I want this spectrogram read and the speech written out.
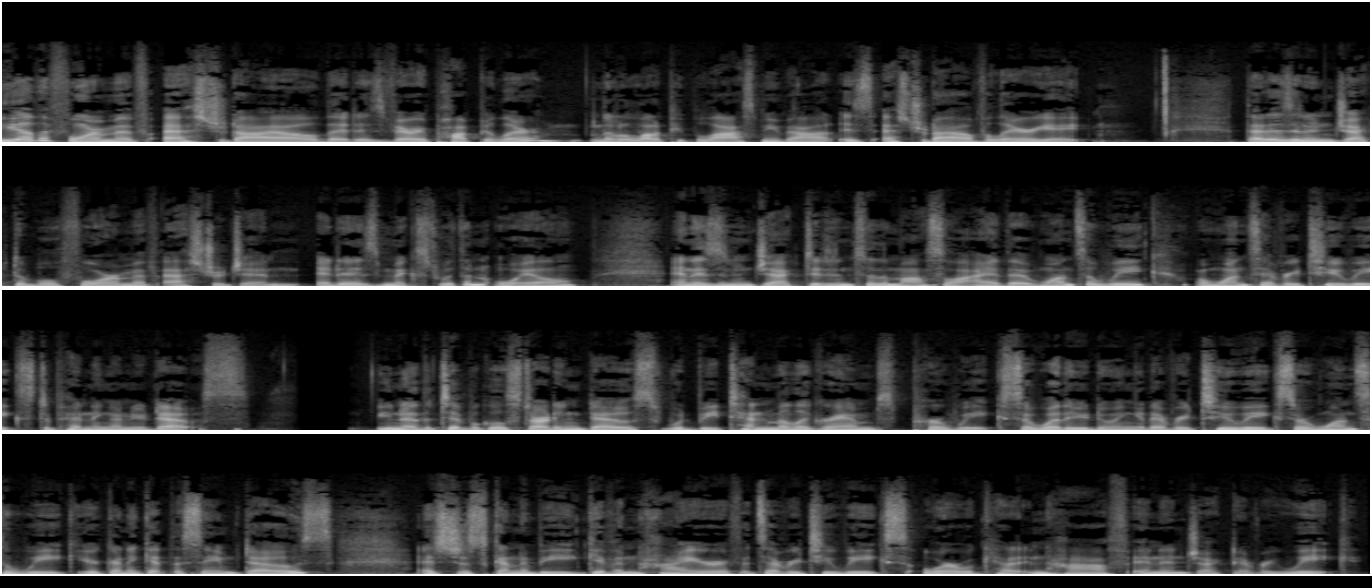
The other form of estradiol that is very popular, that a lot of people ask me about, is estradiol valeriate. That is an injectable form of estrogen. It is mixed with an oil and is injected into the muscle either once a week or once every two weeks, depending on your dose you know, the typical starting dose would be 10 milligrams per week. So whether you're doing it every two weeks or once a week, you're going to get the same dose. It's just going to be given higher if it's every two weeks, or we cut it in half and inject every week.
